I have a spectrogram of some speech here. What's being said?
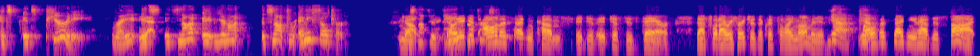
it's it's purity, right? Yes. It's it's not it, you're not it's not through any filter. No, It's not no, it just all of a sudden comes. It just it just is there. That's what I refer to as a crystalline moment. It's yeah, all of a sudden you have this thought,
